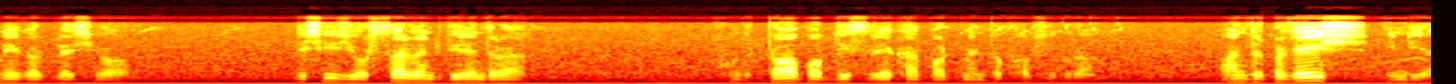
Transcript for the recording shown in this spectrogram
May God bless you all. This is your servant Virendra from the top of this Rekha apartment of Habsiguda, Andhra Pradesh, India.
